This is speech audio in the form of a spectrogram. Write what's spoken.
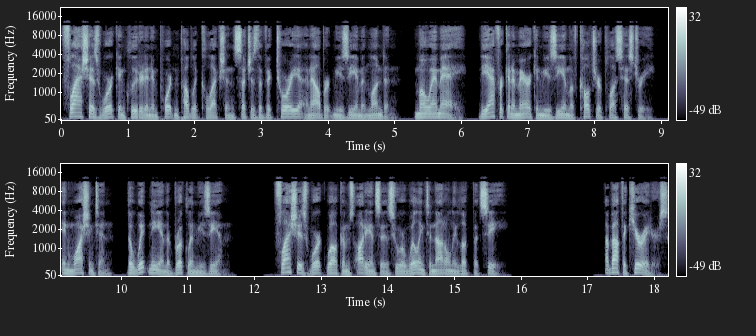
Flash has work included in important public collections such as the Victoria and Albert Museum in London, MoMA, the African American Museum of Culture Plus History, in Washington, the Whitney and the Brooklyn Museum. Flash's work welcomes audiences who are willing to not only look but see. About the curators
